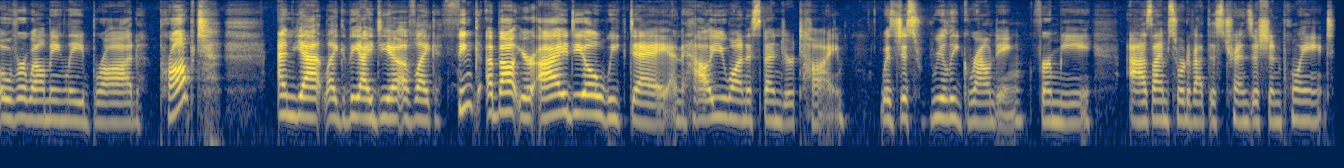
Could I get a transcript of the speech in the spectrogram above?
overwhelmingly broad prompt. And yet, like the idea of like, think about your ideal weekday and how you want to spend your time was just really grounding for me as I'm sort of at this transition point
